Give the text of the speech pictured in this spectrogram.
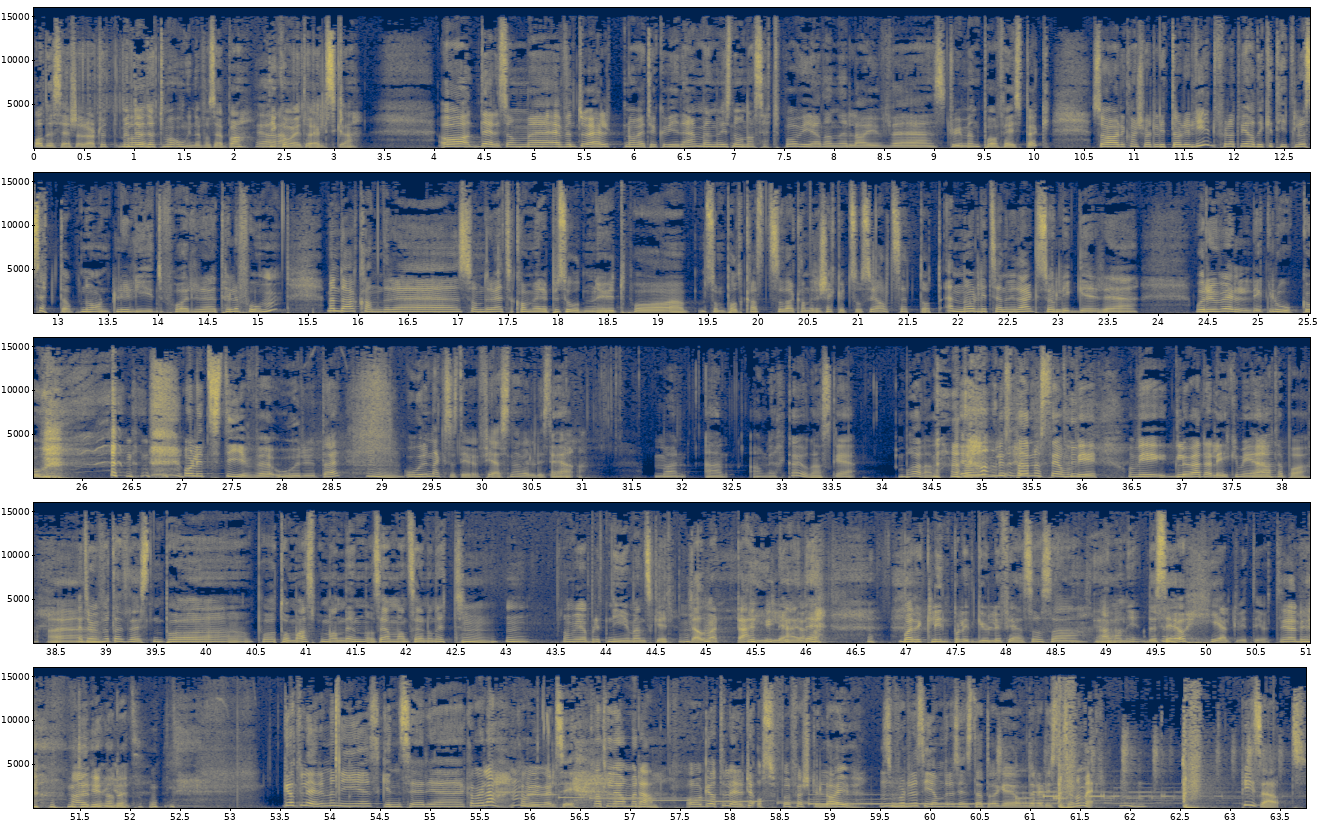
Og det ser så rart ut. Men du, dette må ungene få se på. De kommer jo til å elske det. Og dere som eh, eventuelt, nå vet jo ikke vi det, men hvis noen har sett på via denne livestreamen på Facebook, så har det kanskje vært litt dårlig lyd, for at vi hadde ikke tid til å sette opp noe ordentlig lyd for eh, telefonen. Men da kan dere, som dere vet, så kommer episoden ut på, som podkast, så da kan dere sjekke ut sosialtsett.no. Litt senere i dag så ligger eh, våre veldig kloke ord og litt stive ord ut der. Mm. Ordene er ikke så stive, fjesene er veldig stive. Ja. Men han, han virker jo ganske bra, den. Det blir spennende å se om vi, om vi gløder like mye Ja. etterpå. Jeg tror vi får ta testen på, på Thomas, på mannen din, og se om han ser noe nytt. mm. Mm. Om vi har blitt nye mennesker. Det hadde vært deilig, Heidi. Bare klint på litt gull i fjeset, og så Ja. er man ny. Det ser jo helt vittig ut. Ja, det, det gjør det. Gratulerer med ny skin-serie, Camilla, kan vi vel si. Gratulerer med den. Og gratulerer til oss for første live. Så får dere si om dere syns dette var gøy, om dere har lyst til å se noe mer. Peace out.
